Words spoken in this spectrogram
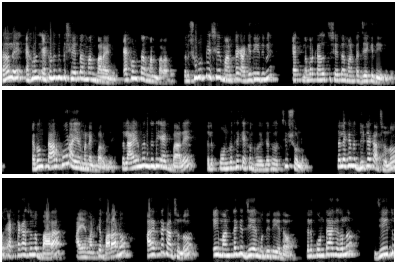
তাহলে এখন, এখনও কিন্তু সে তার মান বাড়ায়নি, এখন তার মান বাড়াবে। তাহলে শুরুতে সে মানটাকে আগে দিয়ে দিবে, এক নম্বর কাজ হচ্ছে সে তার মানটা জেকে দিয়ে দিবে। এবং তারপর আয়ের মান এক বাড়বে। তাহলে আয়ের মান যদি এক বাড়ে, তাহলে পনেরো থেকে এখন হয়ে যাবে হচ্ছে ষোলো। তাহলে এখানে দুইটা কাজ হলো, একটা কাজ হলো বাড়া আই এর মানকে বাড়ানো। আরেকটা কাজ হলো, এই মানটাকে জে এর মধ্যে দিয়ে দেওয়া। তাহলে কোনটা আগে হলো? যেহেতু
